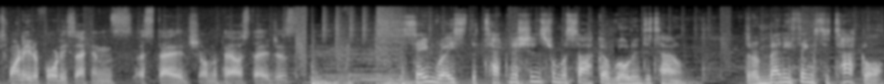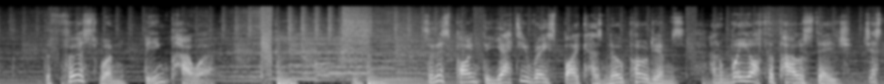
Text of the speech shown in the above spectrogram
20 to 40 seconds a stage on the power stages. Same race, the technicians from Osaka roll into town. There are many things to tackle, the first one being power. To this point, the Yeti race bike has no podiums and way off the power stage, just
